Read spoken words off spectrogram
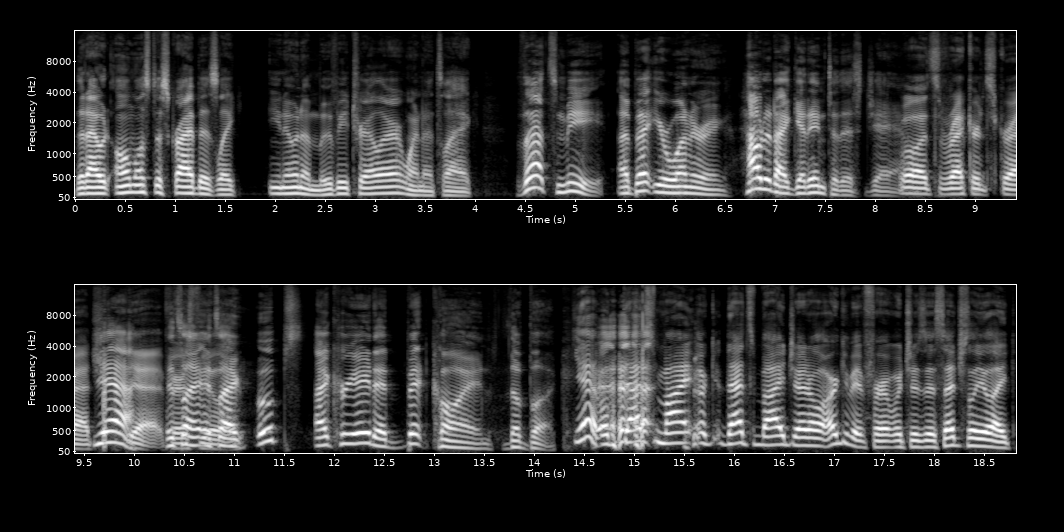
that I would almost describe as like you know in a movie trailer when it's like That's me. I bet you're wondering, how did I get into this jam? Well, it's record scratch. yeah. Yeah. It's Ferris like it's like, oops, I created Bitcoin, the book. Yeah, well, that's my that's my general argument for it, which is essentially like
